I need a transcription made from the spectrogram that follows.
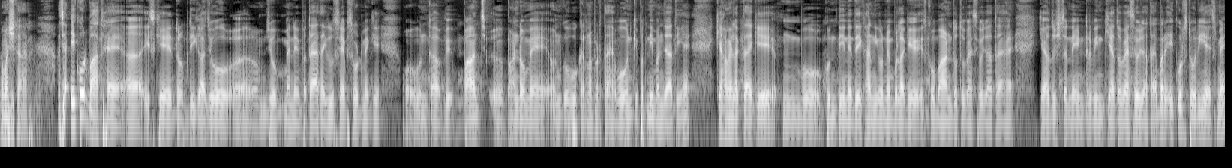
नमस्कार। अच्छा एक और बात है इसके द्रौपदी का जो जो मैंने बताया था एक दूसरे एपिसोड में कि उनका पाँच पांडव में उनको वो करना पड़ता है, वो उनकी पत्नी बन जाती हैं कि हमें लगता है कि वो कुंती ने देखा नहीं, और ने बोला कि इसको बांट दो तो वैसे हो जाता है, या युधिष्ठिर ने इंटरवीन किया तो वैसे हो जाता है। पर एक और स्टोरी है इसमें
